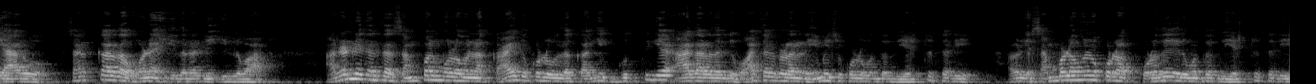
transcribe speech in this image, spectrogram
ಯಾರು? ಸರ್ಕಾರದ ಹೊಣೆ ಇದರಲ್ಲಿ ಇಲ್ವಾ? ಅರಣ್ಯದಂಥ ಸಂಪನ್ಮೂಲವನ್ನು ಕಾಯ್ದುಕೊಳ್ಳುವುದಕ್ಕಾಗಿ ಗುತ್ತಿಗೆ ಆಧಾರದಲ್ಲಿ ವಾಚರ್ಗಳನ್ನು ನೇಮಿಸಿಕೊಳ್ಳುವಂಥದ್ದು ಎಷ್ಟು ಸರಿ? ಅವರಿಗೆ ಸಂಬಳವನ್ನು ಕೂಡ ಕೊಡದೇ ಇರುವಂಥದ್ದು ಎಷ್ಟು ಸರಿ?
